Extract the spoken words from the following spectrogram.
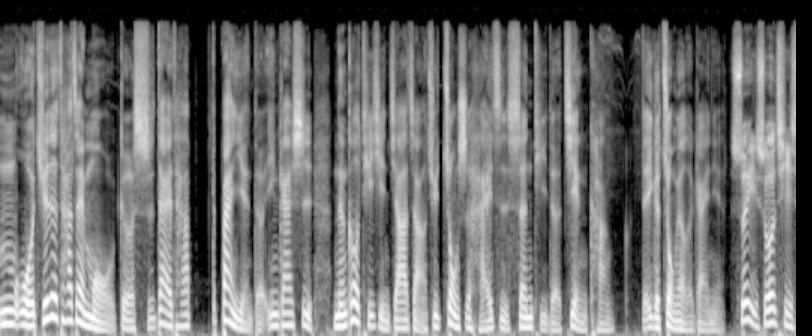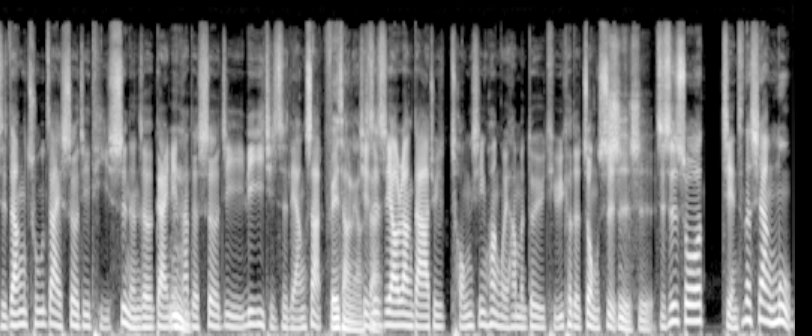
嗯，我觉得他在某个时代，他扮演的应该是能够提醒家长去重视孩子身体的健康。的一个重要的概念，所以说，其实当初在设计体适能这个概念，嗯、它的设计立意其实良善，非常良善，其实是要让大家去重新换回他们对于体育课的重视，是是，只是说检测的项目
